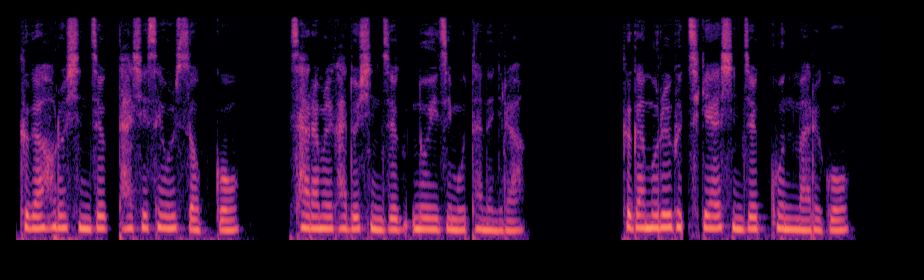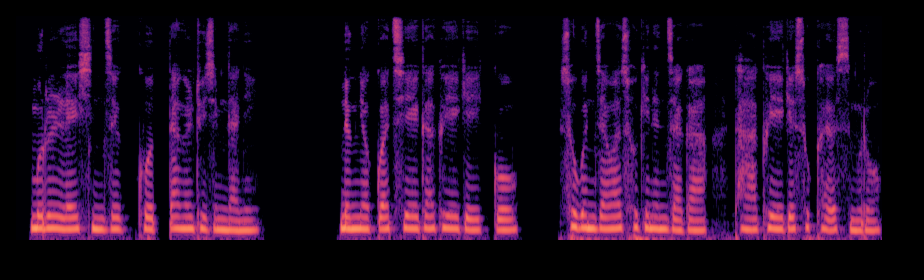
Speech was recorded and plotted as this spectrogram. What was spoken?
그가 헐으신즉 다시 세울 수 없고 사람을 가두신즉 놓이지 못하느니라. 그가 물을 그치게 하신즉 곧 마르고 물을 내신즉 곧 땅을 뒤집나니 능력과 지혜가 그에게 있고 속은 자와 속이는 자가 다 그에게 속하였으므로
